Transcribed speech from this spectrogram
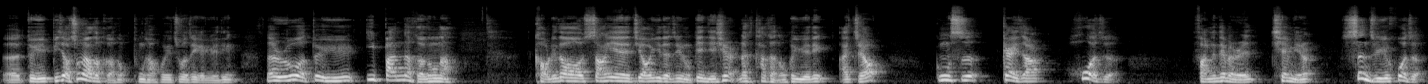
呃，对于比较重要的合同，通常会做这个约定。那如果对于一般的合同呢，考虑到商业交易的这种便捷性，那他可能会约定，哎，只要公司盖章或者法定代表人签名，甚至于或者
